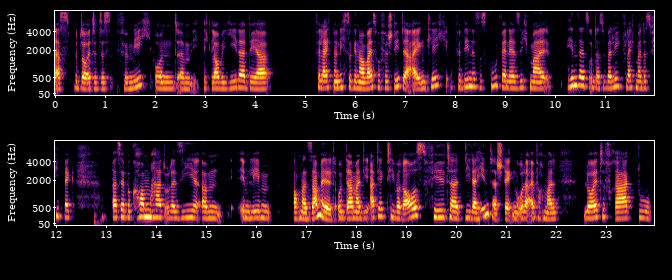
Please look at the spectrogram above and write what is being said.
das bedeutet es für mich. Und ähm, ich, ich glaube, jeder, der vielleicht noch nicht so genau weiß, wofür steht er eigentlich, für den ist es gut, wenn er sich mal hinsetzt und das überlegt, vielleicht mal das Feedback, was er bekommen hat oder sie ähm, im Leben auch mal sammelt und da mal die Adjektive rausfiltert, die dahinter stecken oder einfach mal Leute fragt, du,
